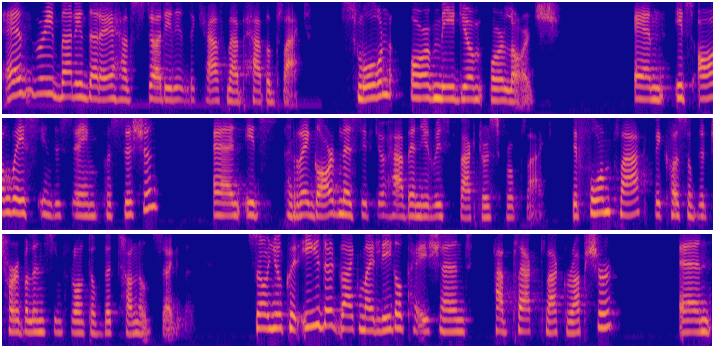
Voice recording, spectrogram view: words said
everybody that I have studied in the cath lab have a plaque small or medium or large. And it's always in the same position. And it's regardless if you have any risk factors for plaque. They form plaque because of the turbulence in front of the tunnel segment. So you could either, like my legal patient, have plaque plaque rupture and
